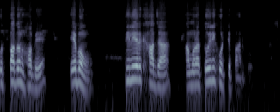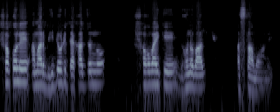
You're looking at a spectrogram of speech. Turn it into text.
উৎপাদন হবে এবং তিলের খাজা আমরা তৈরি করতে পারব। সকলে আমার ভিডিওটি দেখার জন্য সবাইকে ধন্যবাদ। আসসালামু আলাইকুম।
